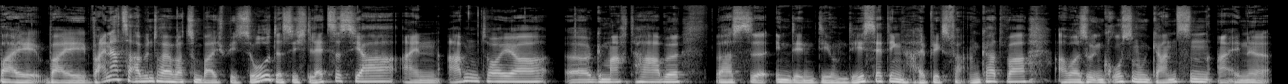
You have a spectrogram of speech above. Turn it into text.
Bei, bei Weihnachtsabenteuer war zum Beispiel so, dass ich letztes Jahr ein Abenteuer äh, gemacht habe, was äh, in den D&D-Setting halbwegs verankert war, aber so im Großen und Ganzen eine,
